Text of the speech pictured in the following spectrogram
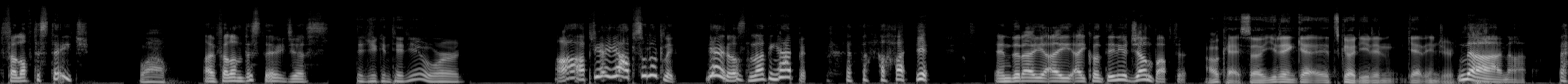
fell off the stage. Wow. I fell off the stage, yes. Did you continue or? Ah, yeah, yeah, absolutely. Yeah, there was nothing happened. yeah. and then I, I, I continued jump after. Okay, so you didn't get, it's good. You didn't get injured. No, Nah, nah.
